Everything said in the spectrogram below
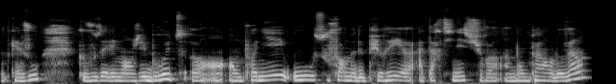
de cajou, que vous allez manger brut en, en poignée ou sous forme de purée euh, à tartiner sur un, bon pain au levain.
